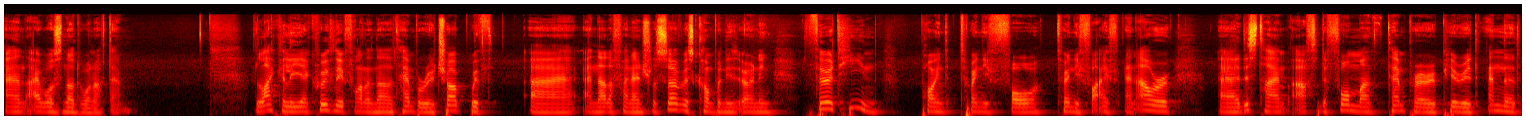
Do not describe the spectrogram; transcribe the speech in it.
and I was not one of them. Luckily, I quickly found another temporary job with uh, another financial service company earning 13.2425 an hour. Uh, this time, after the four-month temporary period ended,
